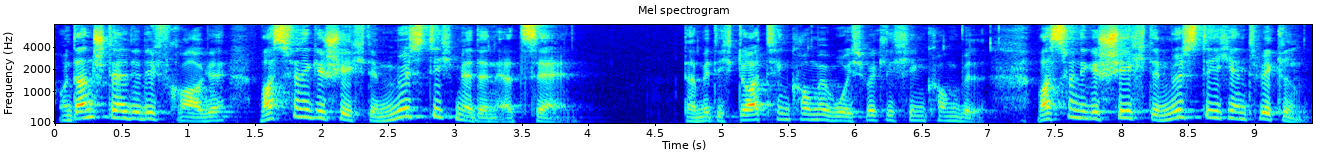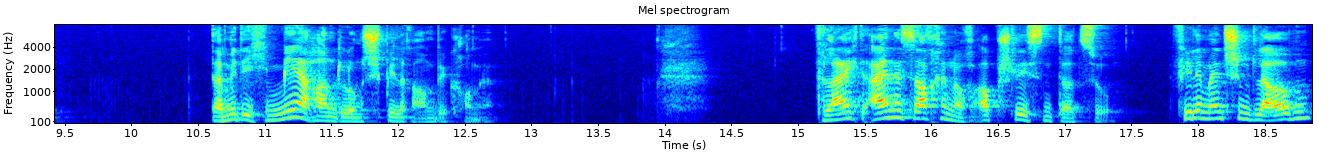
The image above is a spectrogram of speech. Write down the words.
Und dann stell dir die Frage, was für eine Geschichte müsste ich mir denn erzählen? Damit ich dorthin komme, wo ich wirklich hinkommen will? Was für eine Geschichte müsste ich entwickeln, damit ich mehr Handlungsspielraum bekomme? Vielleicht eine Sache noch abschließend dazu. Viele Menschen glauben,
